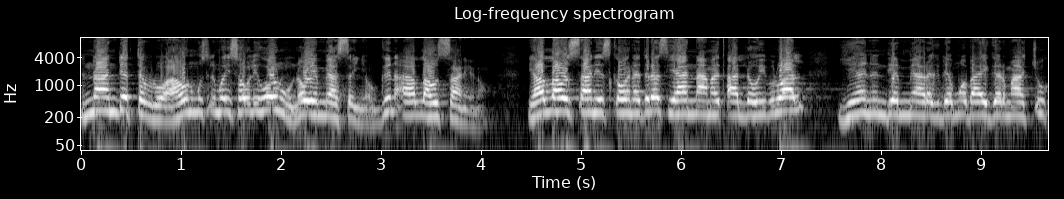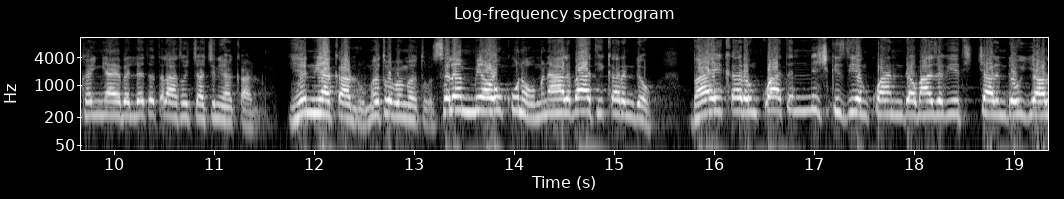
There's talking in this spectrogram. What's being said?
እና እንዴት ተብሎ አሁን ሙስሊሞች ሰው ሊሆኑ ነው የሚያሰኘው። ግን አላህ ውሳኔ ነው የአላህ ውሳኔ እስከሆነ ድረስ ያን አመጣለሁ ብሏል። ይህን እንደሚያደረግ ደግሞ ባይገርማችሁ ከኛ የበለጠ ጥላቶቻችን ያውቃሉ። ይህን ያውቃሉ መቶ በመቶ። ስለሚያውቁ ነው ምናልባት ይቀር እንደው ባይቀር እንኳ ትንሽ ጊዜ እንኳን እንደው ማዘግየት ይቻል እንደው እያሉ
